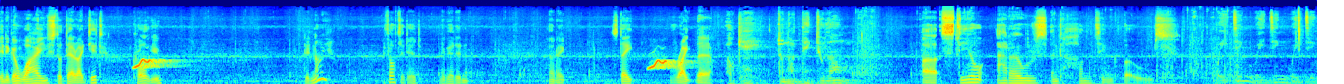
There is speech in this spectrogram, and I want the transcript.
Inigo, why are you stood there? I did call you. Didn't I? I thought I did. Maybe I didn't. Alright. Stay right there. Okay, do not take too long. Uh, steel arrows and hunting bows. Waiting, waiting, waiting.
